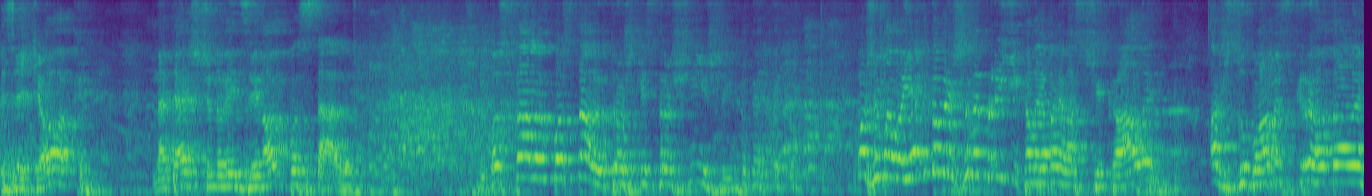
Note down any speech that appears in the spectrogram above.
Зятьок на те, що новий дзвінок поставив. Поставив, поставив трошки страшніший. Боже, мамо, як добре, що ви приїхали, а мене вас чекали, аж зубами скриготали.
